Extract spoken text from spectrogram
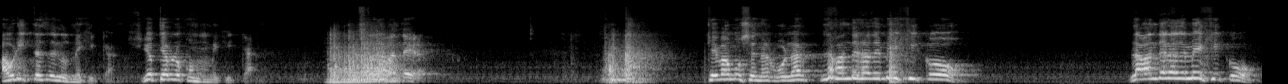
Ahorita es de los mexicanos. Yo te hablo como mexicano. Esta es la bandera. ¿Qué vamos a enarbolar? La bandera de México. La bandera de México.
